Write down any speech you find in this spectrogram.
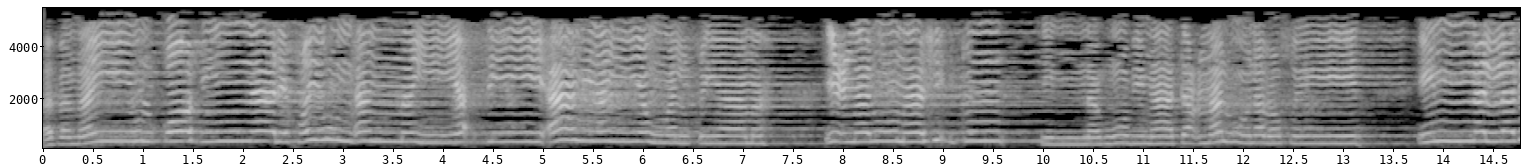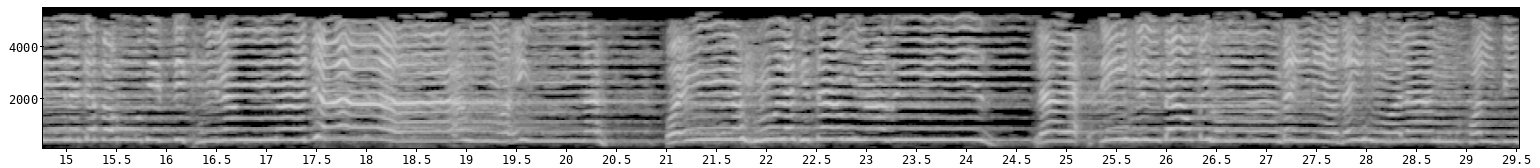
أفمن يلقى في النار خير أم من يأتي آمنا يوم القيامة اعملوا ما شئتم إنه بما تعملون بصير إن الذين كفروا بالذكر لما جاءهم وإنه, وإنه لكتاب عزيز لا يأتيه الباطل من بين يديه ولا من خلفه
